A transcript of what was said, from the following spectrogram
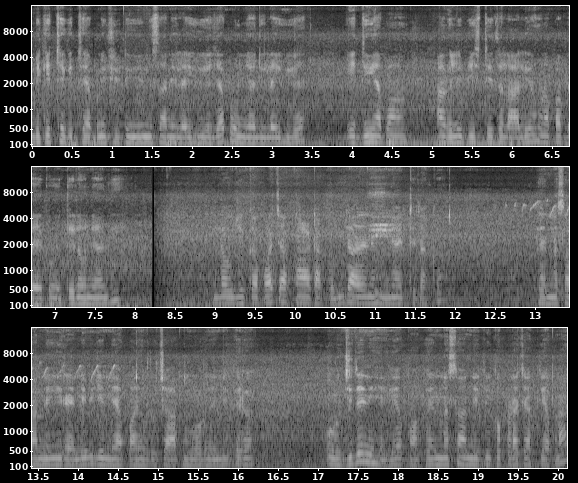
ਵੀ ਕਿੱਥੇ ਕਿੱਥੇ ਆਪਣੀ ਫਿਟਿੰਗ ਦੀ ਨਿਸ਼ਾਨੀ ਲਾਈ ਹੋਈ ਹੈ ਜਾਂ ਪੋਈਆਂ ਦੀ ਲਾਈ ਹੋਈ ਹੈ। ਇੱਦਾਂ ਹੀ ਆਪਾਂ ਅਗਲੇ ਪੀਸ ਤੇ ਤਾਂ ਲਾ ਲਿਆ ਹੁਣ ਆਪਾਂ ਬੈਕ ਤੇ ਲਾਉਂਦੇ ਆਂਗੇ ਲਓ ਜੀ ਕਪਾ ਚਾਕਾਂ ਵਾਲਾ ਟੱਕ ਵੀ ਲਾ ਦੇਣੇ ਹੁੰਦੇ ਇੱਥੇ ਤੱਕ। ਫਿਰ ਨਿਸ਼ਾਨੇ ਹੀ ਰਹਿੰਦੇ ਵੀ ਜਿੰਨੇ ਆਪਾਂ ਨੇ ਉਦੋਂ ਚਾਕ ਮੋੜ ਲੈਂਦੇ ਫਿਰ ਉਲਝਦੇ ਨਹੀਂ ਹੈਗੇ ਆਪਾਂ। ਫਿਰ ਨਿਸ਼ਾਨੇ ਤੋਂ ਕੱਪੜਾ ਚੱਕ ਕੇ ਆਪਣਾ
